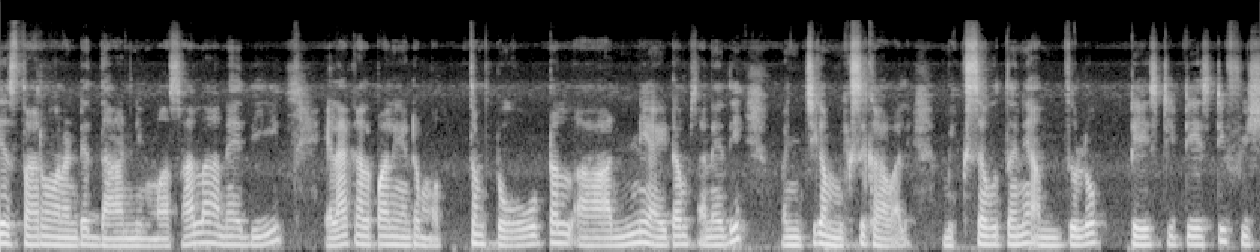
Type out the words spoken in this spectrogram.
చేస్తారు అని అంటే దాన్ని మసాలా అనేది ఎలా కలపాలి అంటే మొత్తం టోటల్ అన్ని ఐటమ్స్ అనేది మంచిగా మిక్స్ కావాలి. మిక్స్ అవుతూనే అందులో టేస్టీ టేస్టీ ఫిష్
